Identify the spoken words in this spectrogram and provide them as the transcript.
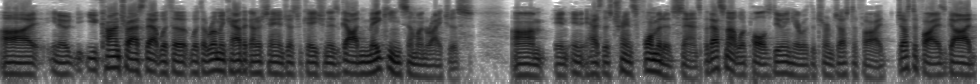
Uh, you know, you contrast that with a with a Roman Catholic understanding of justification as God making someone righteous. Um, and, and, it has this transformative sense, but that's not what Paul's doing here with the term justified. Justify is God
